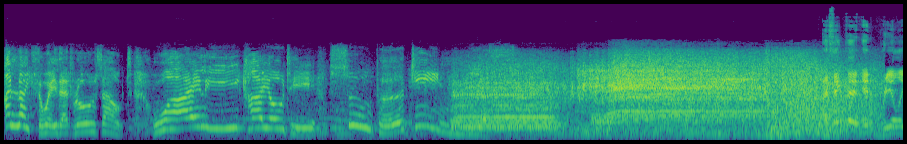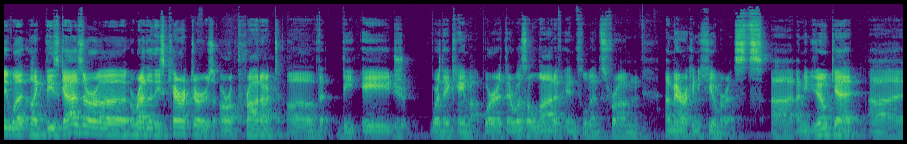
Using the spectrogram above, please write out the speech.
I like the way that rolls out. Wile E. Coyote, super genius. I think that it really was like these guys are, a, or rather, these characters are a product of the age where they came up, where there was a lot of influence from American humorists. Uh, I mean, you don't get uh,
